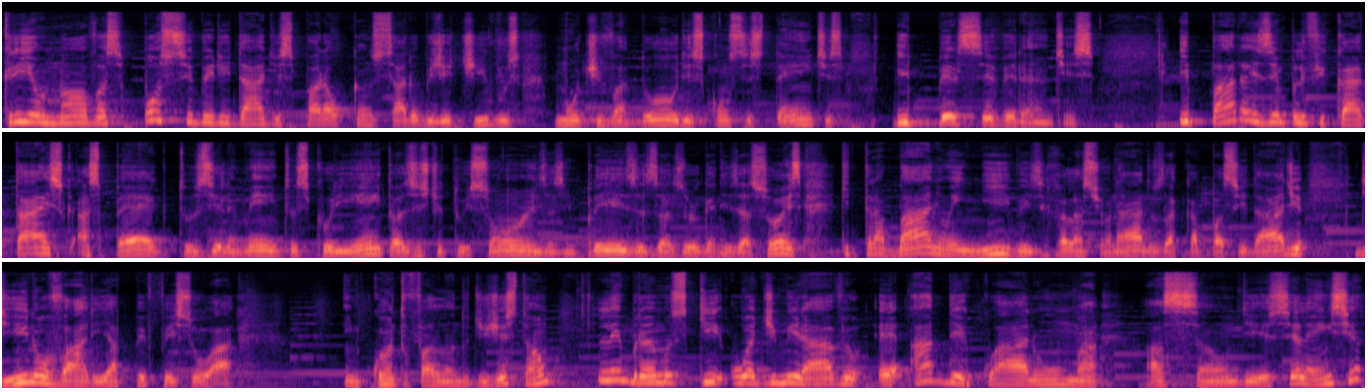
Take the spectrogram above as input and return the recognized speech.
criam novas possibilidades para alcançar objetivos motivadores, consistentes e perseverantes. E para exemplificar tais aspectos e elementos que orientam as instituições, as empresas, as organizações que trabalham em níveis relacionados à capacidade de inovar e aperfeiçoar Enquanto falando de gestão, lembramos que o admirável é adequar uma ação de excelência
